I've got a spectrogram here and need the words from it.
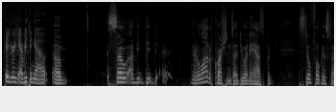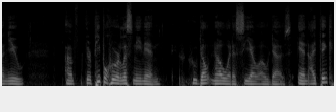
figuring everything out. Um, so I mean, there are a lot of questions I do want to ask, but still focused on you. Um, there are people who are listening in who don't know what a COO does, and I think,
